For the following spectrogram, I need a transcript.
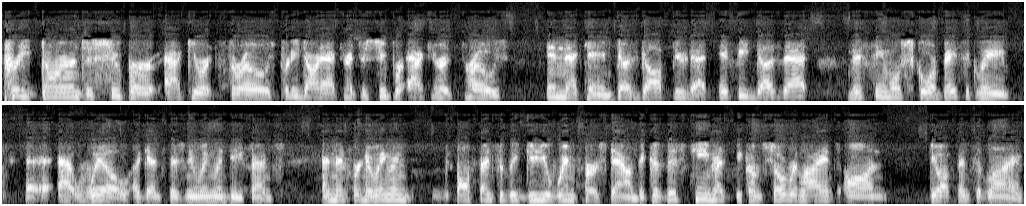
pretty darn to super accurate throws, pretty darn accurate to super accurate throws in that game. Does Goff do that? If he does that, this team will score basically at will against this New England defense. And then for New England, offensively, do you win first down? Because this team has become so reliant on the offensive line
